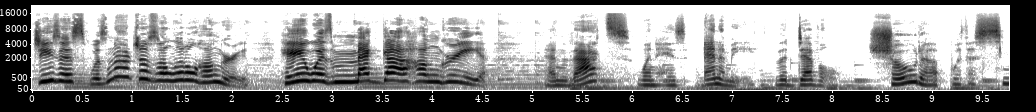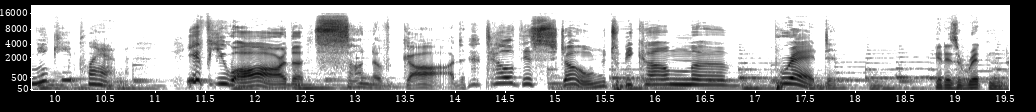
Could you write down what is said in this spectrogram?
Jesus was not just a little hungry, he was mega hungry. And that's when his enemy, the devil, showed up with a sneaky plan. If you are the Son of God, tell this stone to become uh, bread. It is written,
